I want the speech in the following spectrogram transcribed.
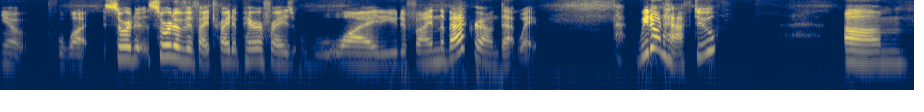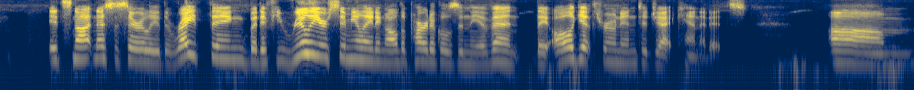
you know what sort of sort of if i try to paraphrase why do you define the background that way? We don't have to um, it's not necessarily the right thing, but if you really are simulating all the particles in the event, they all get thrown into jet candidates. Um,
